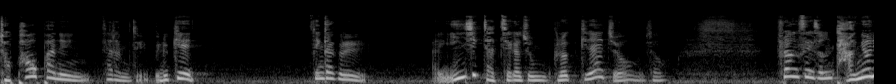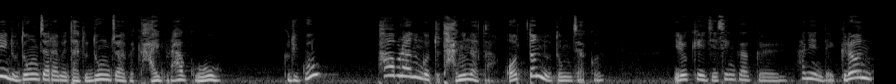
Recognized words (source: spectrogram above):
저 파업하는 사람들, 이렇게 생각을, 인식 자체가 좀 그렇긴 하죠. 그래서 프랑스에서는 당연히 노동자라면 다 노동조합에 가입을 하고, 그리고 파업을 하는 것도 당연하다. 어떤 노동자건. 이렇게 이제 생각을 하는데, 그런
